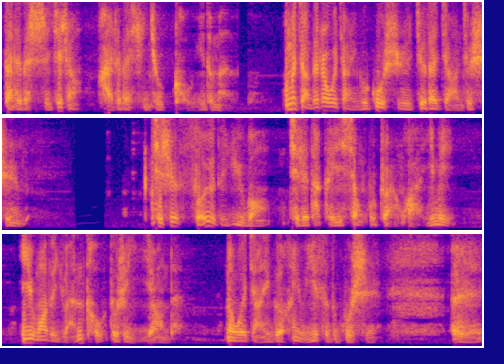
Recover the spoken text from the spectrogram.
但是他实际上还是在寻求口欲的满足。那么讲到这儿，我讲一个故事，就在讲就是其实所有的欲望其实它可以相互转化，因为欲望的源头都是一样的。那我讲一个很有意思的故事，呃，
